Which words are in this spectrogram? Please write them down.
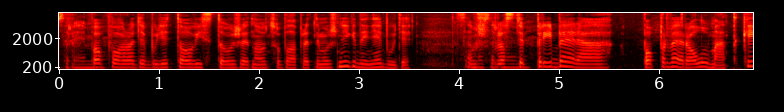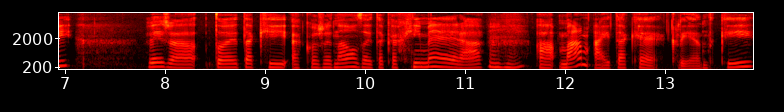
Samozrejme. po porode bude tou istou ženou, čo bola predtým, už nikdy nebude. Samozrejme. Už proste priberá poprvé rolu matky, Vieš, a to je taký, akože naozaj taká chiméra uh-huh. a mám aj také klientky,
